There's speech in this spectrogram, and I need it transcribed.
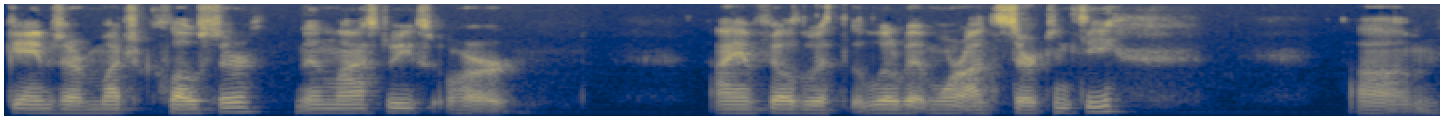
games are much closer than last week's, or I am filled with a little bit more uncertainty um,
